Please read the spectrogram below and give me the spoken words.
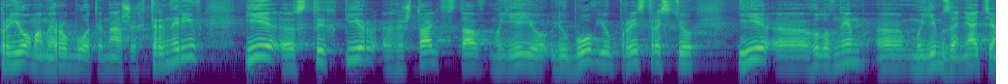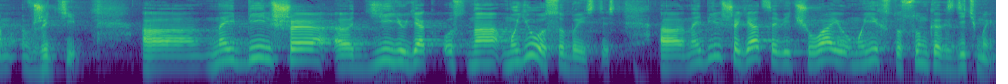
прийомами роботи наших тренерів, і е, з тих пір гештальт став моєю любов'ю, пристрастю і е, головним е, моїм заняттям в житті. Найбільше дію як на мою особистість, найбільше я це відчуваю у моїх стосунках з дітьми.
